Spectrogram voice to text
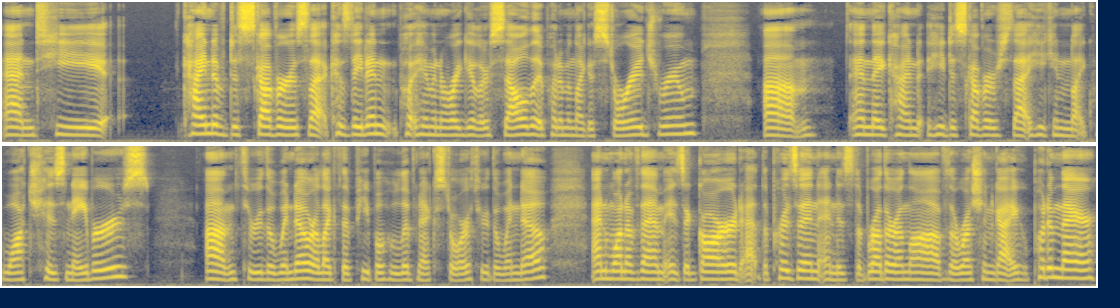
And he kind of discovers that because they didn't put him in a regular cell, they put him in like a storage room. Um, and they kind of he discovers that he can like watch his neighbors um, through the window, or like the people who live next door through the window. And one of them is a guard at the prison and is the brother in law of the Russian guy who put him there.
